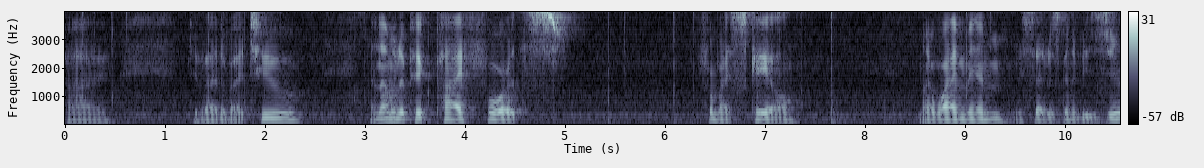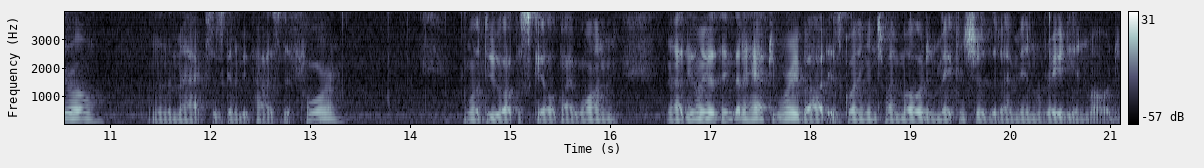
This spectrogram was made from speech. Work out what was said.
pi divided by 2. And I'm going to pick pi fourths for my scale. My y min, we said was going to be 0, and then the max is going to be positive 4. And we'll do up a scale by 1. Now the only other thing that I have to worry about is going into my mode and making sure that I'm in radian mode.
